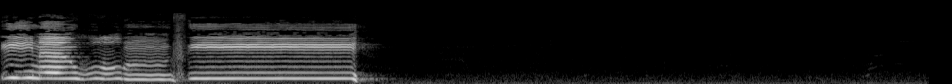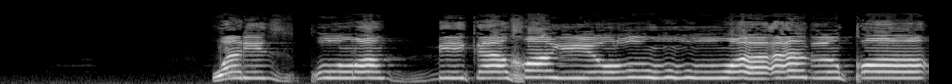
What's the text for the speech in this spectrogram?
لنفتنهم فيه. ورزق ربك خير وأبقى.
